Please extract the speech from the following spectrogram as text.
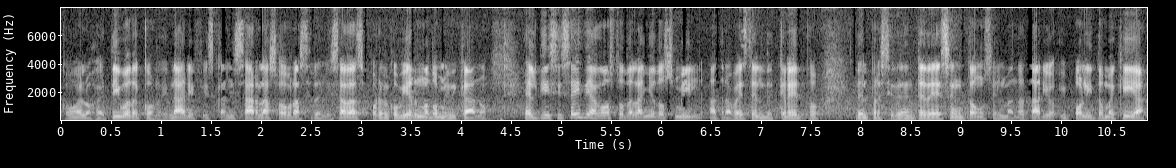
con el objetivo de coordinar y fiscalizar las obras realizadas por el gobierno dominicano. El 16 de agosto del año 2000, a través del decreto del presidente de ese entonces, el mandatario Hipólito Mejía,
